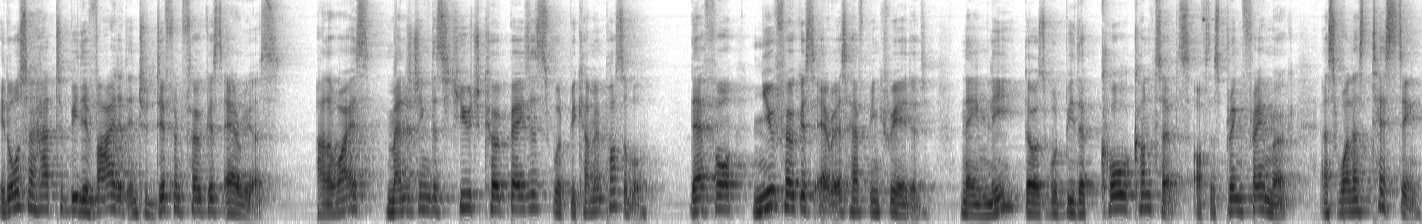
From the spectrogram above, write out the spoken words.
it also had to be divided into different focus areas. Otherwise, managing this huge code bases would become impossible. Therefore, new focus areas have been created. Namely, those would be the core concepts of the Spring Framework, as well as testing,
